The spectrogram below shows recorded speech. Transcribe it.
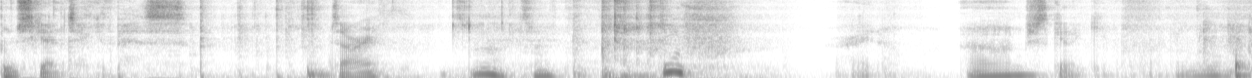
I'm just gonna take a piss. Sorry. oh, sorry. All right. Uh, I'm just gonna keep fucking moving.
